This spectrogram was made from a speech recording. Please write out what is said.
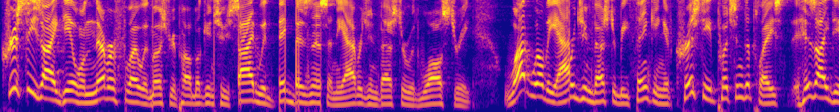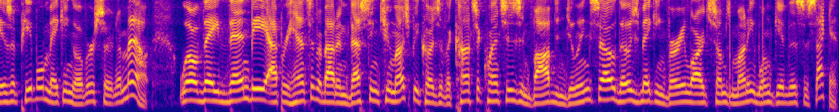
Christie's idea will never flow with most Republicans who side with big business and the average investor with Wall Street. What will the average investor be thinking if Christie puts into place his ideas of people making over a certain amount? Will they then be apprehensive about investing too much because of the consequences involved in doing so? Those making very large sums of money won't give this a second.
